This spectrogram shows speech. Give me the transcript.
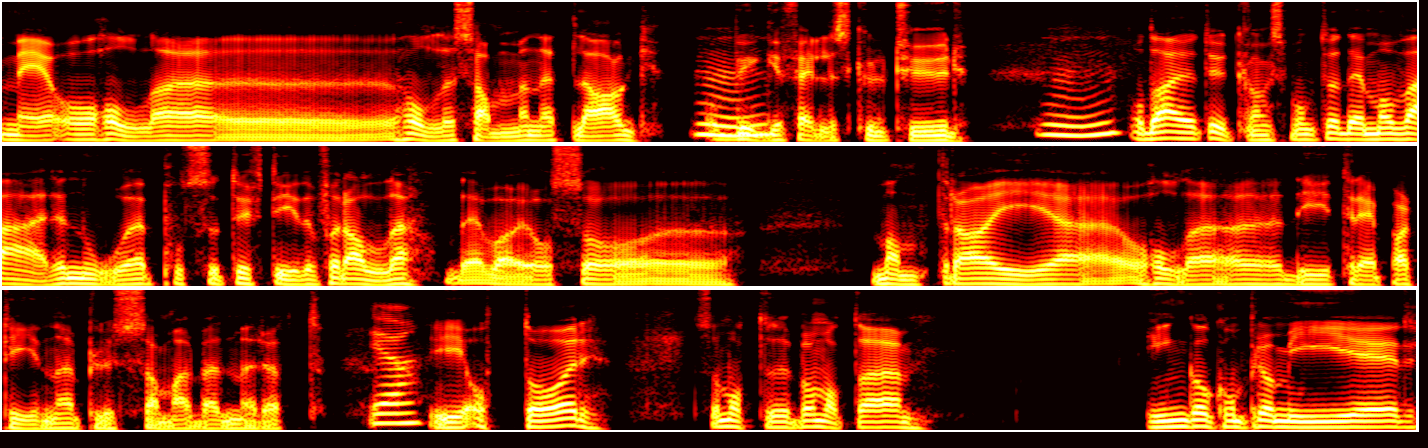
med å holde, holde sammen et lag og bygge felles kultur. Og da er jo et utgangspunkt, og det må være noe positivt i det for alle. Det var jo også mantra i eh, å holde de tre partiene pluss samarbeid med Rødt Ja. i åtte år, så måtte du på en måte inngå kompromisser,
